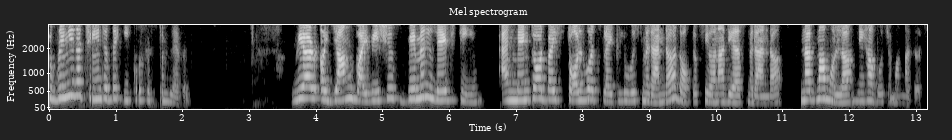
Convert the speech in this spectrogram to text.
to bring in a change at the ecosystem level. We are a young, vivacious, women led team and mentored by stalwarts like Luis Miranda, Dr. Fiona Diaz Miranda, Nagma Mullah, Neha Boch, among others.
